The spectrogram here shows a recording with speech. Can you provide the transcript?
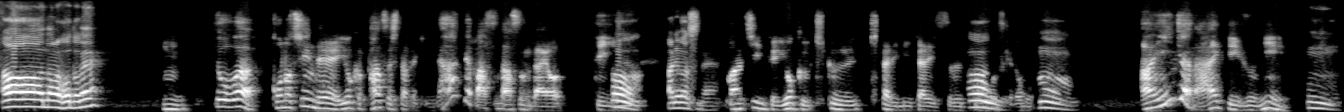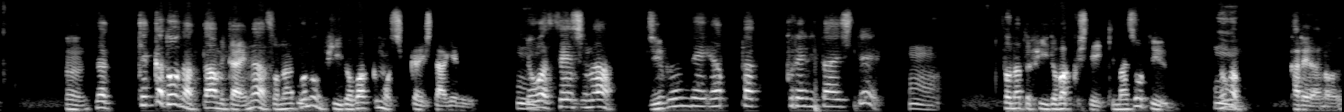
ああ、なるほどね。うん、要は、このシーンでよくパスしたとき、なんでパス出すんだよっていううん、ありますね。ワンシーンってよく聞く、来たり見たりすると思うんですけども、うん。あ、いいんじゃない？っていうふうに、うん。うん、だ結果どうなった？みたいな、その後のフィードバックもしっかりしてあげる。うん要は、選手が自分でやったプレーに対して、うん。その後フィードバックしていきましょうというのが、うん彼らの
